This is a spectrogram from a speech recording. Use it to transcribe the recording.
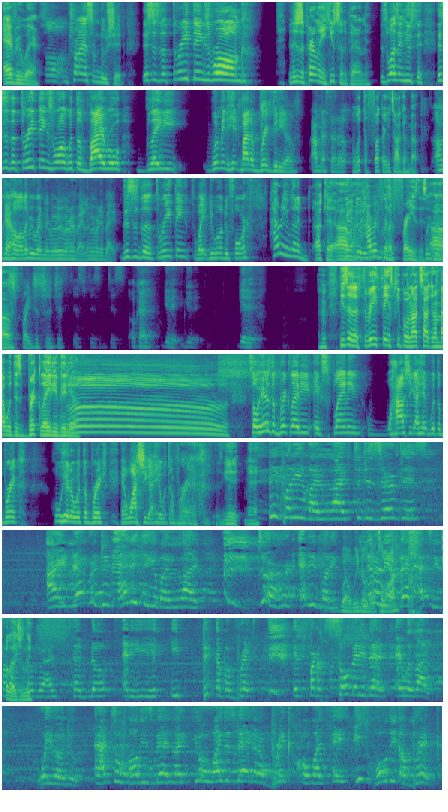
everywhere. So I'm trying some new shit. This is the three things wrong. And this is apparently in Houston, apparently. This wasn't Houston. This is the three things wrong with the viral lady women hit by the brick video. I messed that up. What the fuck are you talking about? Okay, hold on. Let me run it. Let me run it back. Let me run it back. This is the three things. Wait, do we want to do four? How are you gonna okay, um, didn't do it. how are We we gonna just- phrase this? We're gonna Um just pray. Just, just, just, just, just, just. Okay, get it, get it, get it. these are the three things people are not talking about with this brick lady video. Uh, so here's the brick lady explaining how she got hit with the brick, who hit her with the brick, and why she got hit with the brick. Let's get it, man. Anybody in my life to deserve this. I never did anything in my life to hurt anybody. Well, we know that's a lie. man asked me for Allegedly. number. I said no, and he he picked up a brick in front of so many men and was like, "What you gonna do?" And I told all these men, like, "Yo, why this man got a brick on my face? He's holding a brick."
